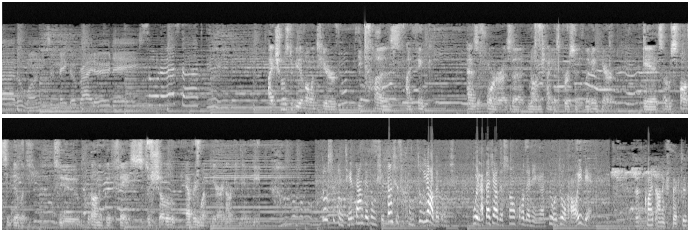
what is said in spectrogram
are the ones that make a brighter day. I chose to be a volunteer because I think, as a foreigner, as a non Chinese person living here, it's a responsibility to put on a good face, to show everyone here in our community 都是很简单的东西，但是是很重要的东西，为了大家的生活的那个做做好一点。 quite unexpected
